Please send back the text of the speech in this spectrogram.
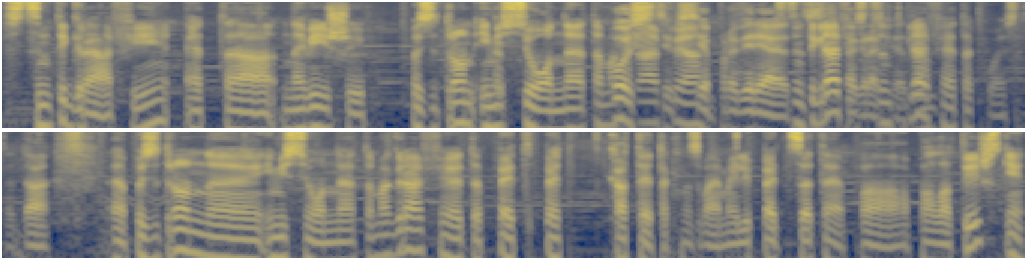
сцинтиграфии. Это новейшие позитрон эмиссионная томография. Кости все проверяют. Сцинтиграфия, сцинтиграфия да? это кости, да. Э, позитронная эмиссионная томография это PET, PET КТ, так называемый, или ПЭТ-ЦТ по, по-латышски.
